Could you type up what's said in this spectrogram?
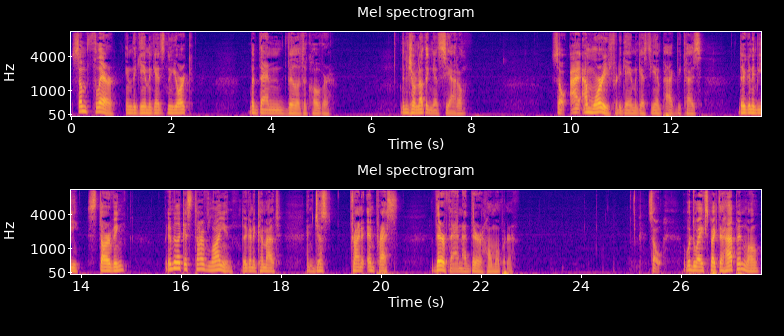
some flair in the game against New York, but then Villa took over. Didn't show nothing against Seattle. So I, I'm worried for the game against the Impact because they're going to be starving. They're going to be like a starved lion. They're going to come out and just trying to impress their fan at their home opener. So, what do I expect to happen? Well,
